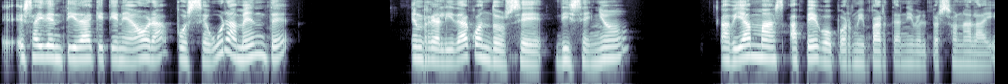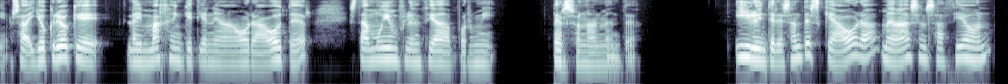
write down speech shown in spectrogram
esa identidad que tiene ahora, pues seguramente, en realidad cuando se diseñó, había más apego por mi parte a nivel personal ahí. O sea, yo creo que la imagen que tiene ahora Otter está muy influenciada por mí, personalmente. Y lo interesante es que ahora me da la sensación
